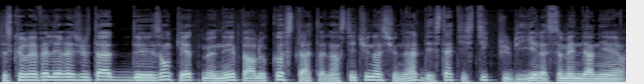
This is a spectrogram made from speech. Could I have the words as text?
C'est ce que révèlent les résultats des enquêtes menées par le COSTAT, l'Institut national des statistiques publiées la semaine dernière.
